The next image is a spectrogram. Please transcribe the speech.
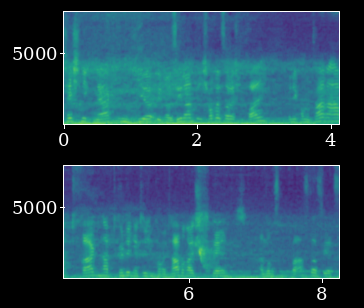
Technikmärkten hier in Neuseeland. Ich hoffe, es hat euch gefallen. Wenn ihr Kommentare habt, Fragen habt, könnt ihr natürlich im Kommentarbereich stellen. Ansonsten war es das jetzt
